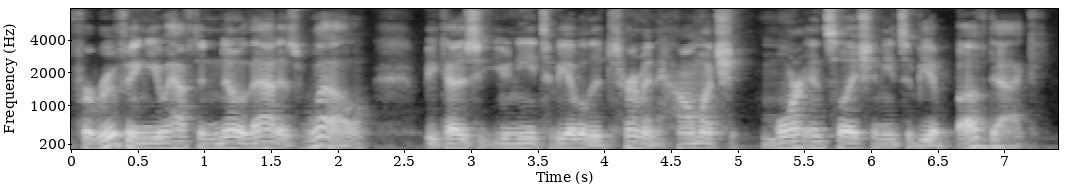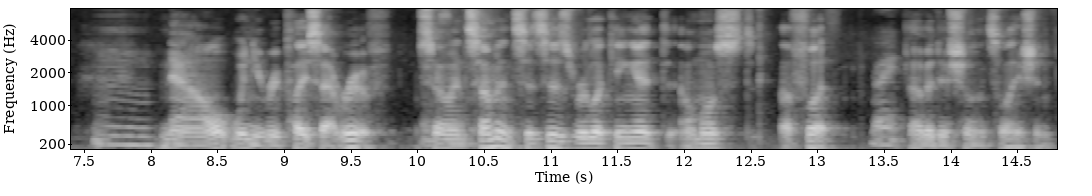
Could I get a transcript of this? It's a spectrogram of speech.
for roofing, you have to know that as well because you need to be able to determine how much more insulation needs to be above deck now when you replace that roof. So, in some instances, we're looking at almost a foot Right. of additional insulation.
